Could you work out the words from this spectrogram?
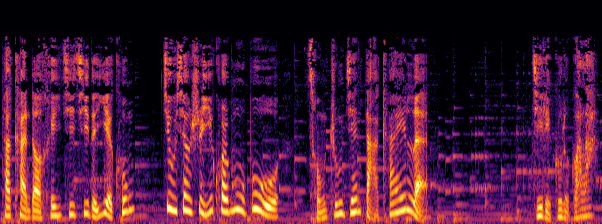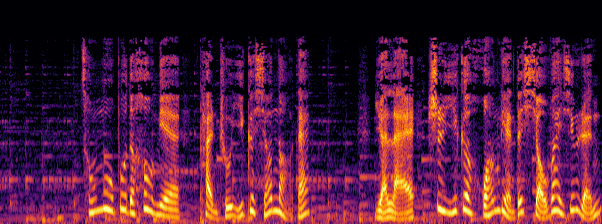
他看到黑漆漆的夜空，就像是一块幕布从中间打开了。叽里咕噜呱啦，从幕布的后面探出一个小脑袋，原来是一个黄脸的小外星人。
